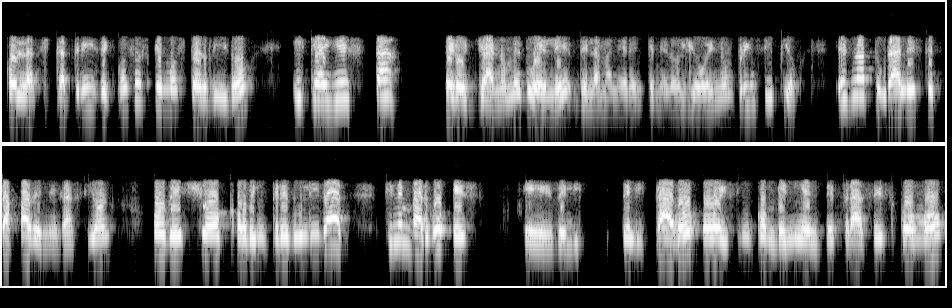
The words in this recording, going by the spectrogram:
con la cicatriz de cosas que hemos perdido y que ahí está, pero ya no me duele de la manera en que me dolió en un principio. Es natural esta etapa de negación o de shock o de incredulidad. Sin embargo, es eh, delicado o es inconveniente frases como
